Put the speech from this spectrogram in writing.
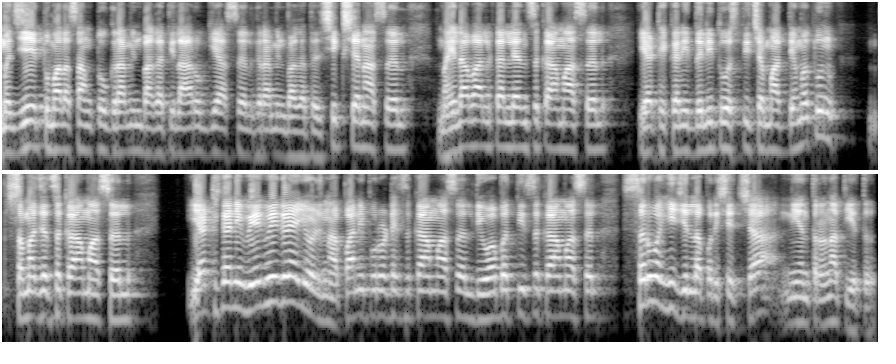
म्हणजे तुम्हाला सांगतो ग्रामीण भागातील आरोग्य असेल ग्रामीण भागातील शिक्षण असेल महिला बाल कल्याणचं काम असेल या ठिकाणी दलित वस्तीच्या माध्यमातून समाजाचं काम असेल या ठिकाणी वेगवेगळ्या योजना पाणी पुरवठ्याचं काम असेल दिवाबत्तीचं काम असेल सर्व ही जिल्हा परिषदच्या नियंत्रणात येतं.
